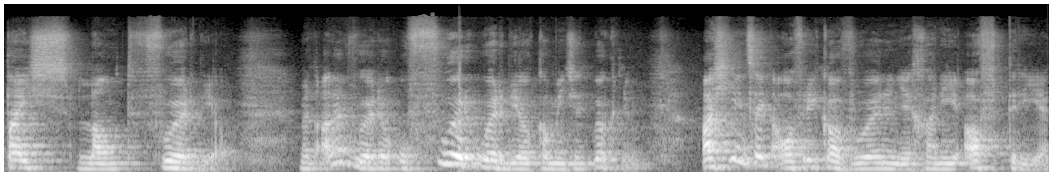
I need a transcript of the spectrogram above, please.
tuisland voordeel. Met ander woorde of vooroordeel kan mense dit ook noem. As jy in Suid-Afrika woon en jy gaan hier aftree,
